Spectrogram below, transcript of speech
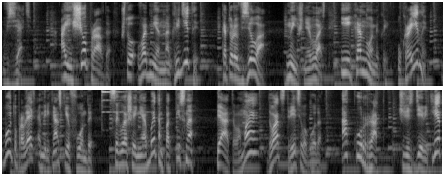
взять. А еще правда, что в обмен на кредиты, которые взяла нынешняя власть, и экономикой Украины будут управлять американские фонды. Соглашение об этом подписано 5 мая 23 года. Аккурат через 9 лет,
